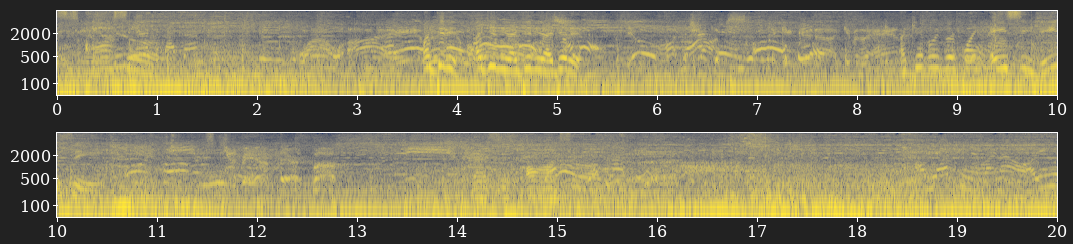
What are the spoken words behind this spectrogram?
This is awesome. Wow, I... I did it. I did it. I did it. I did it. Yo, Mutton Chops! Think you could give us a hand? I can't believe they're playing ACDC. Get me up there, bub. This is awesome. I'm watching it right now. Are you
